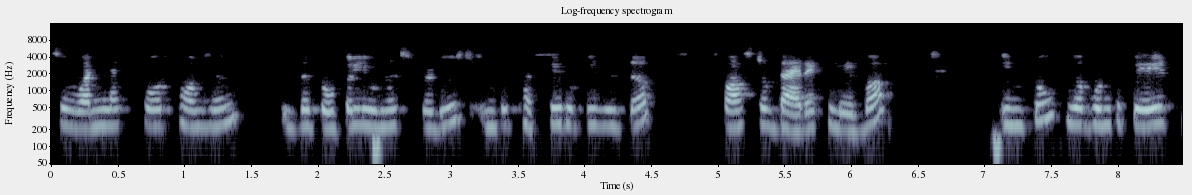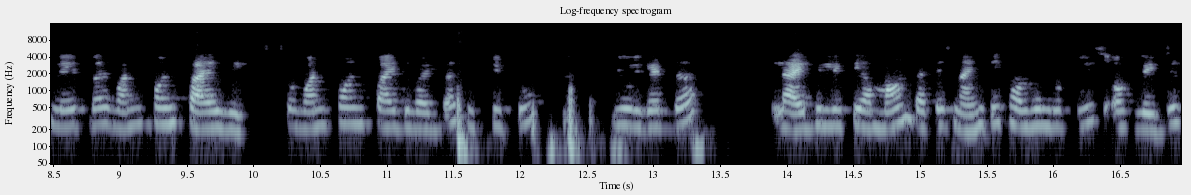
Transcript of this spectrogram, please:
So 1 lakh 4,000 is the total units produced into 30 rupees is the cost of direct labor into you're going to pay it late by 1.5 weeks. So 1.5 divided by 52, you will get the liability amount that is 90,000 rupees of wages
